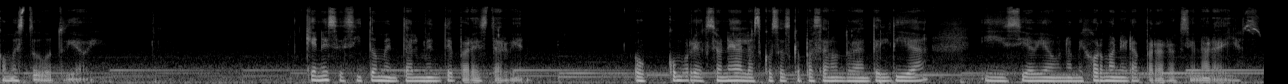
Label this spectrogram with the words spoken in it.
¿cómo estuvo tu día hoy? ¿Qué necesito mentalmente para estar bien? ¿O cómo reaccioné a las cosas que pasaron durante el día y si había una mejor manera para reaccionar a ellas?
